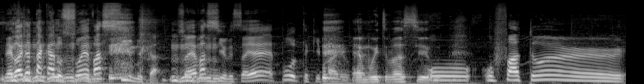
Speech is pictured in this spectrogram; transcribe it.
O negócio de atacar no sonho é vacilo, cara. Isso aí é vacilo. Isso aí é puta que pariu. É muito vacilo. O, o fator.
